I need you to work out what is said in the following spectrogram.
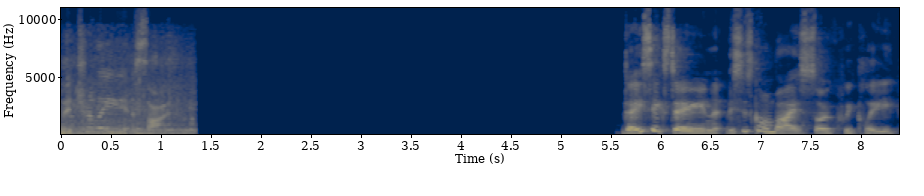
Literally a sign. Day 16, this has gone by so quickly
